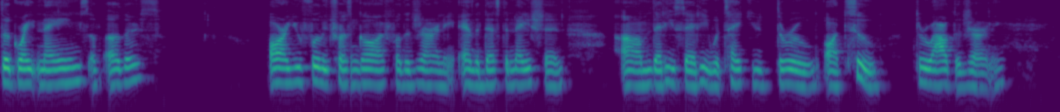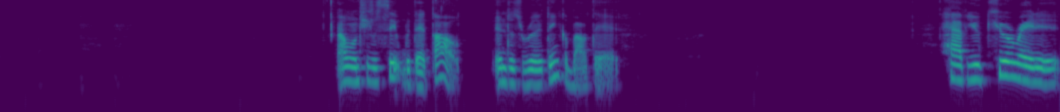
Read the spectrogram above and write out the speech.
the great names of others? Are you fully trusting God for the journey and the destination um, that He said He would take you through or to throughout the journey? I want you to sit with that thought and just really think about that. Have you curated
